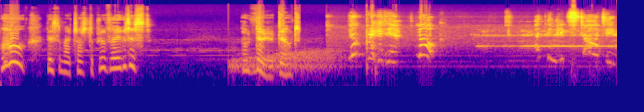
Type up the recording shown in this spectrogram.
Oh, this is my chance to prove they exist. Oh, no, you don't. Look, Brigadier, look! I think it's starting.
